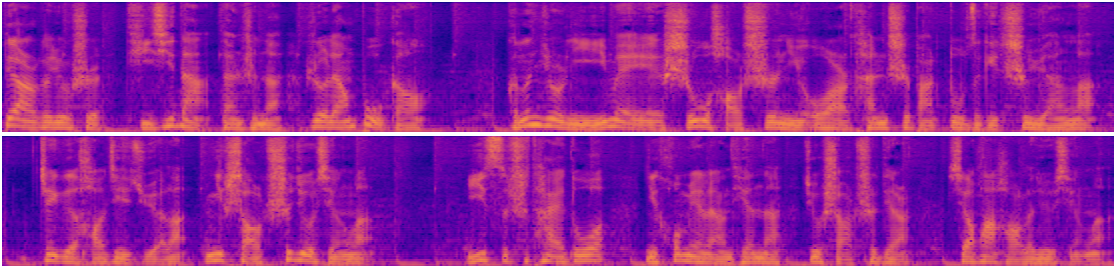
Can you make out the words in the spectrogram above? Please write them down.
第二个就是体积大，但是呢热量不高，可能就是你因为食物好吃，你偶尔贪吃把肚子给吃圆了，这个好解决了，你少吃就行了。一次吃太多，你后面两天呢就少吃点，消化好了就行了。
